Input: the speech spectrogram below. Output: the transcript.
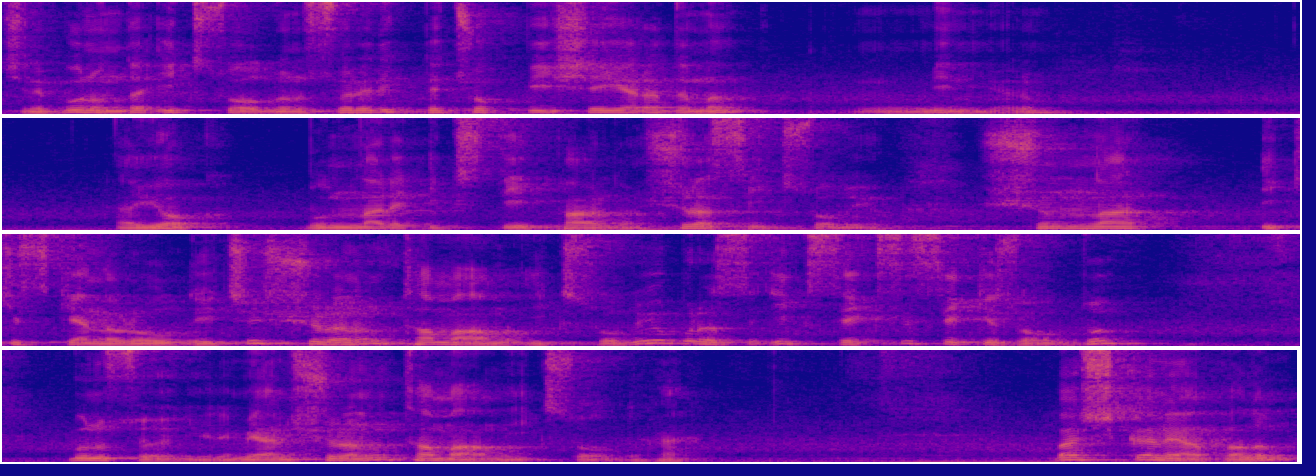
Şimdi bunun da x olduğunu söyledik de çok bir işe yaradı mı? Bilmiyorum. Ha, yok. Bunlar x değil pardon. Şurası x oluyor. Şunlar ikizkenar olduğu için şuranın tamamı x oluyor. Burası x eksi 8 oldu. Bunu söyleyelim. Yani şuranın tamamı x oldu. Heh. Başka ne yapalım?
